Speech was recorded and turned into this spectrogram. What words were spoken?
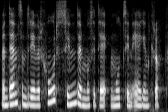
men den som driver hor, synder mot, e- mot sin egen kropp.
